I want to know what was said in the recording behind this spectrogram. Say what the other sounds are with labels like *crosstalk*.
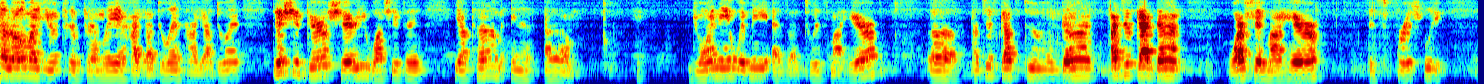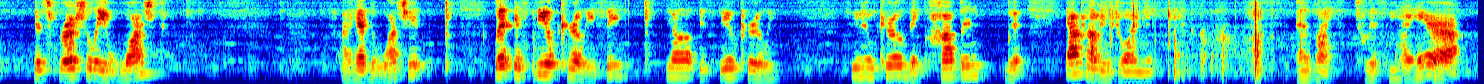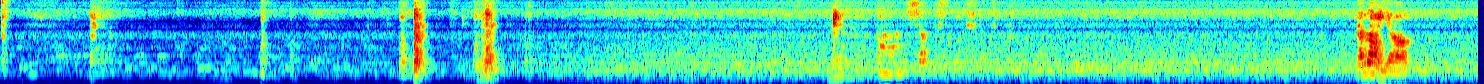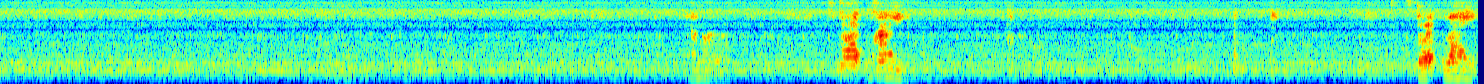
Hello, my YouTube family. How y'all doing? How y'all doing? This your girl Cherrie Washington. Y'all come and um, join in with me as I twist my hair. Uh, I just got to done. I just got done washing my hair. It's freshly, it's freshly washed. I had to wash it, but it's still curly. See, y'all, it's still curly. See them curls? They popping. But y'all come and join me as I twist my hair. Hello, y'all. Start live. Start live.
